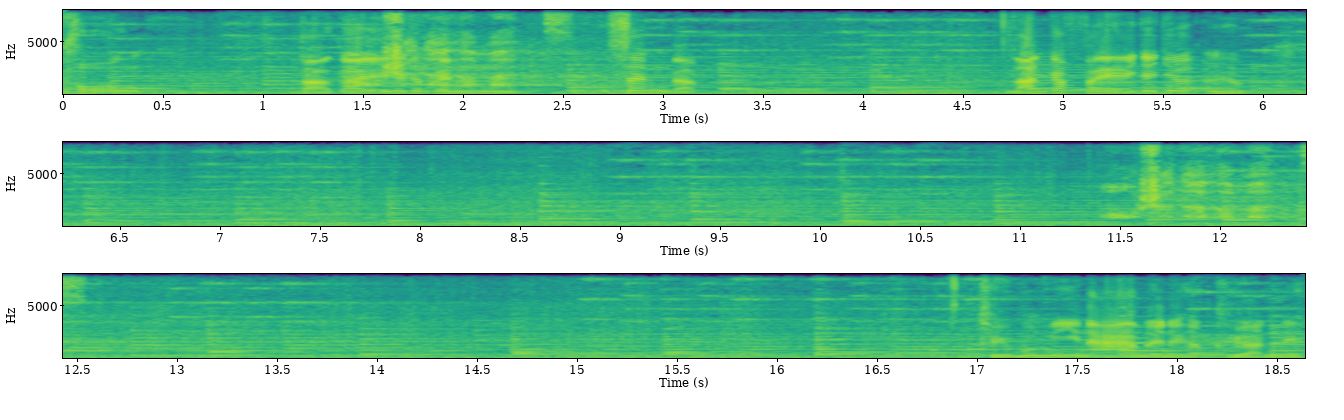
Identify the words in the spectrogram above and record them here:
โค้ง ต่อไปก็จะเป็นเส้นแบบ ร้านกาแฟเยอะๆนะครับ 'Motion element. ถือว่ามีน้ำเลยนะครับเขื่อนนี่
